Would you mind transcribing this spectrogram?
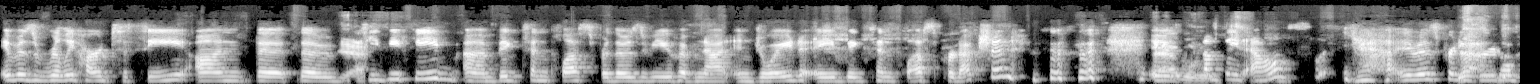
It was really hard to see on the the yeah. TV feed. Um, Big Ten Plus, for those of you who have not enjoyed a Big Ten Plus production, is something else. Yeah, it was pretty brutal.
